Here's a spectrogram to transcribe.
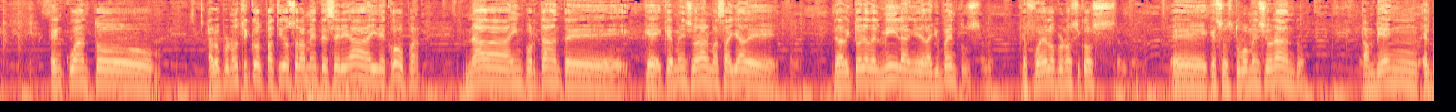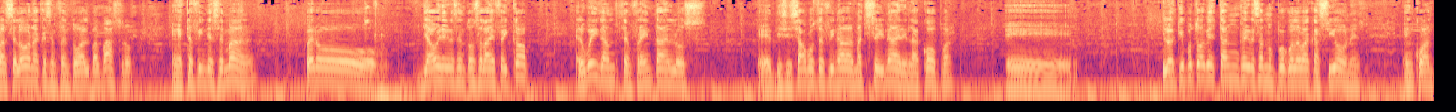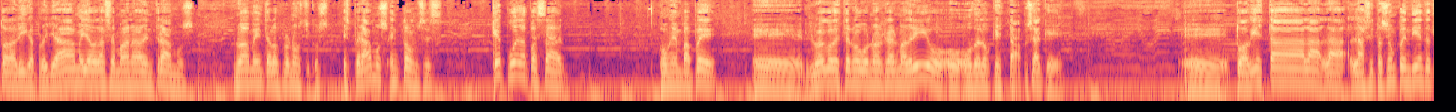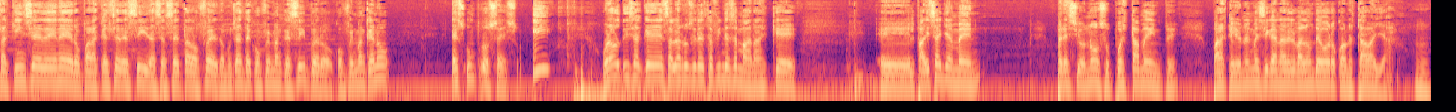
En cuanto a los pronósticos, partidos solamente Serie A y de Copa, nada importante que, mencionar más allá de, de la victoria del Milan y de la Juventus, que fue los pronósticos eh, que se estuvo mencionando. También el Barcelona que se enfrentó al Barbastro en este fin de semana. Pero ya hoy regresa entonces la FA Cup. El Wigan se enfrenta en los eh, 16 de final al Manchester United en la Copa. Eh, y los equipos todavía están regresando un poco de vacaciones en cuanto a la liga, pero ya a mediados de la semana adentramos nuevamente a los pronósticos. Esperamos entonces qué pueda pasar con Mbappé eh, luego de este nuevo no al Real Madrid o, o- de lo que está. O sea que eh, todavía está la, la, la situación pendiente hasta el 15 de enero para que él se decida si acepta la oferta. Mucha gente confirman que sí, pero confirman que no. Es un proceso. Y una noticia que salió a reducir este fin de semana es que eh, el Paris Saint Germain presionó supuestamente para que Lionel Messi ganara el balón de oro cuando estaba allá. Mm.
